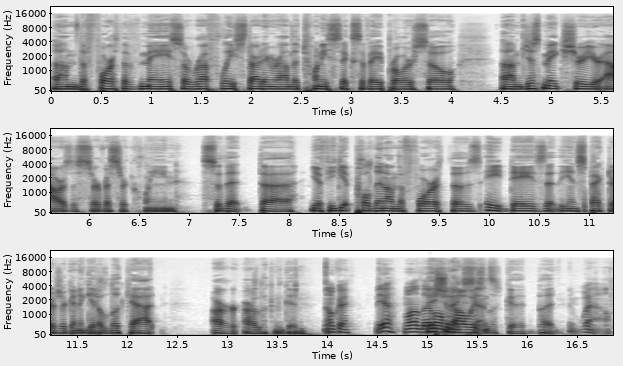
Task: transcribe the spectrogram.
um, the fourth of May. So roughly starting around the twenty-sixth of April or so. Um, just make sure your hours of service are clean so that uh, if you get pulled in on the fourth, those eight days that the inspectors are going to get a look at are are looking good. Okay. Yeah. Well, that they should always sense. look good, but well,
